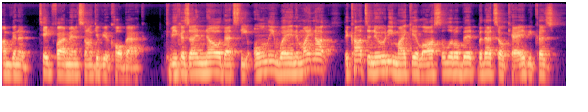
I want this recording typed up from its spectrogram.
I'm gonna take five minutes, and I'll give you a call back because I know that's the only way. And it might not. The continuity might get lost a little bit, but that's okay because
